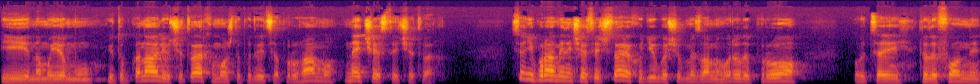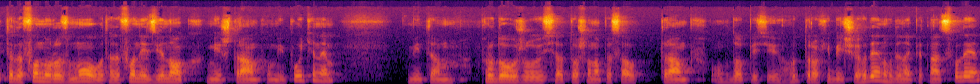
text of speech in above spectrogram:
І на моєму YouTube каналі у четвер ви можете подивитися програму Нечистий четвер. Сьогодні програмі Нечистий четвер я хотів би, щоб ми з вами говорили про оцей телефонний, телефонну розмову, телефонний дзвінок між Трампом і Путіним. Він там продовжувався, то, що написав Трамп в дописі трохи більше годин, година 15 хвилин.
